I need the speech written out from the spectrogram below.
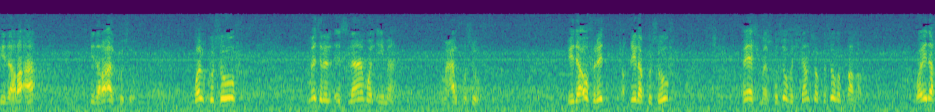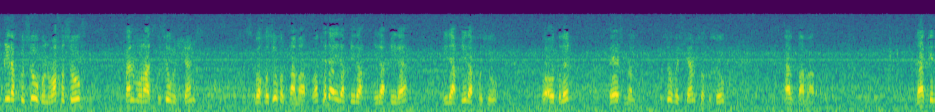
إذا رأى إذا رأى الكسوف. والكسوف مثل الإسلام والإيمان مع الخسوف. إذا أفرد فقيل كسوف فيشمل كسوف الشمس وكسوف القمر. وإذا قيل كسوف وخسوف فالمراد كسوف الشمس وخسوف القمر. وكذا إذا قيل إذا قيل إذا قيل خسوف. وأطلق فيشمل خسوف الشمس وخسوف القمر. لكن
